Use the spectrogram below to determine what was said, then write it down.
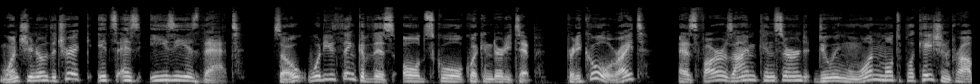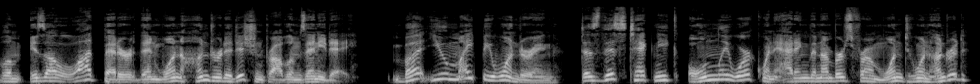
Once you know the trick, it's as easy as that. So, what do you think of this old school quick and dirty tip? Pretty cool, right? As far as I'm concerned, doing one multiplication problem is a lot better than 100 addition problems any day. But you might be wondering, does this technique only work when adding the numbers from 1 to 100?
